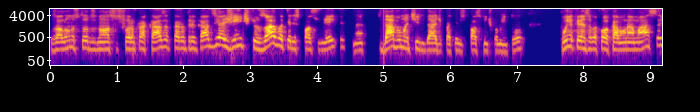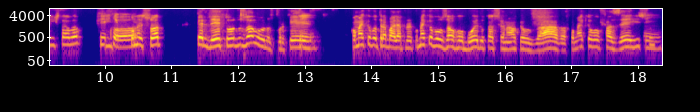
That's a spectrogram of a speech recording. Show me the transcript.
os alunos todos nossos foram para casa, ficaram trancados, e a gente que usava aquele espaço maker, né, dava uma utilidade para aquele espaço que a gente comentou, punha a criança para colocar a mão na massa, a gente, tava, a gente começou a perder todos os alunos, porque Sim. Como é que eu vou trabalhar, como é que eu vou usar o robô educacional que eu usava, como é que eu vou fazer isso Sim.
